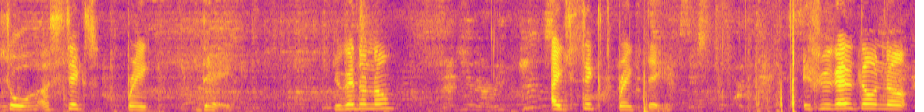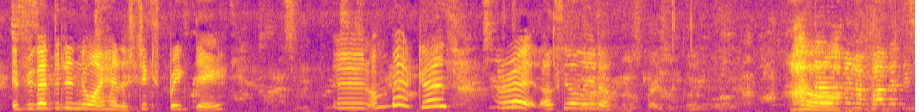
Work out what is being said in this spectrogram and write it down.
So a six break day. You guys don't know? A six break day. If you guys don't know, if you guys didn't know, I had a six break day. And I'm back, guys. All right, I'll see you later. Ano na bagat is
